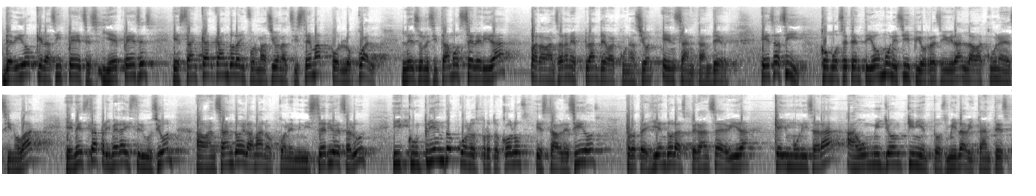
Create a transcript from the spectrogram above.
debido a que las IPS y EPS están cargando la información al sistema, por lo cual le solicitamos celeridad para avanzar en el plan de vacunación en Santander. Es así como 72 municipios recibirán la vacuna de Sinovac en esta primera distribución, avanzando de la mano con el Ministerio de Salud y cumpliendo con los protocolos establecidos protegiendo la esperanza de vida que inmunizará a 1.500.000 habitantes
